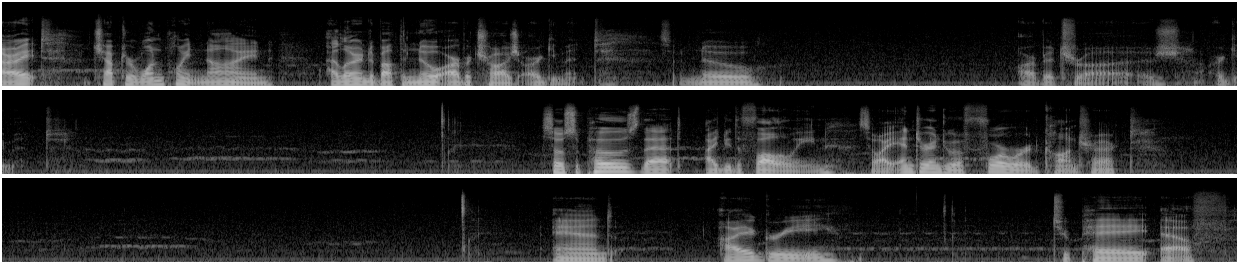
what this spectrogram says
All right, chapter 1.9, I learned about the no arbitrage argument. So no arbitrage argument. So suppose that I do the following. So I enter into a forward contract. And I agree to pay F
